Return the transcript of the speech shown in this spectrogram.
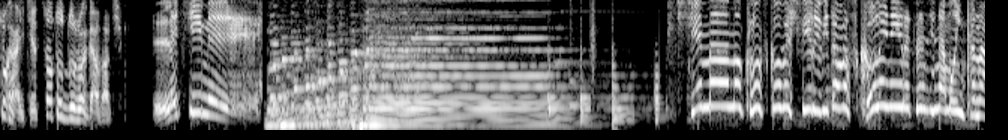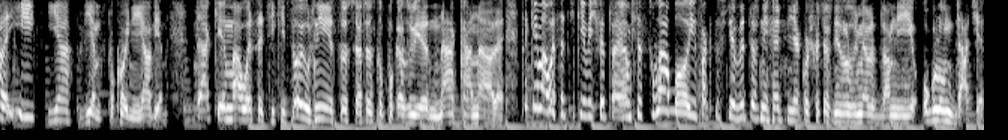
słuchajcie, co tu dużo gadać. Lecimy! Siemano, klockowe świry, witam was w kolejnej recenzji na moim kanale i ja wiem, spokojnie, ja wiem, takie małe seciki to już nie jest coś, co ja często pokazuję na kanale. Takie małe seciki wyświetlają się słabo i faktycznie wy też niechętnie jakoś, chociaż niezrozumiale dla mnie je oglądacie.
